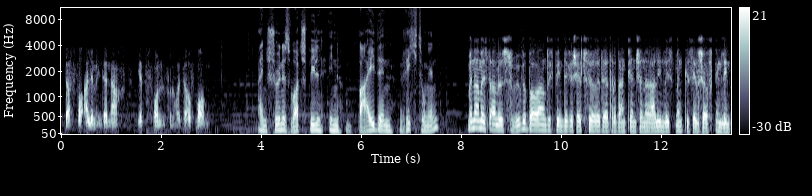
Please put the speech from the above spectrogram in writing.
Und das vor allem in der Nacht, jetzt von, von heute auf morgen. Ein schönes Wortspiel in beiden Richtungen. Mein Name ist Alois Wögelbauer und ich bin der Geschäftsführer der Trabanken General Investment Gesellschaft in Linz.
